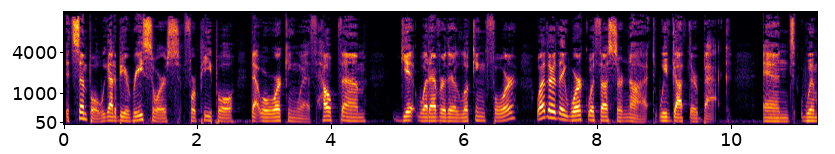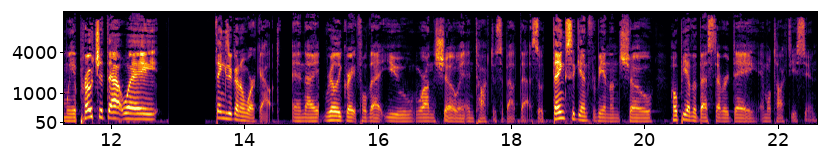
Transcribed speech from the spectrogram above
it's simple. We got to be a resource for people that we're working with, help them get whatever they're looking for, whether they work with us or not. We've got their back. And when we approach it that way, things are going to work out. And I'm really grateful that you were on the show and, and talked to us about that. So thanks again for being on the show. Hope you have a best ever day, and we'll talk to you soon.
